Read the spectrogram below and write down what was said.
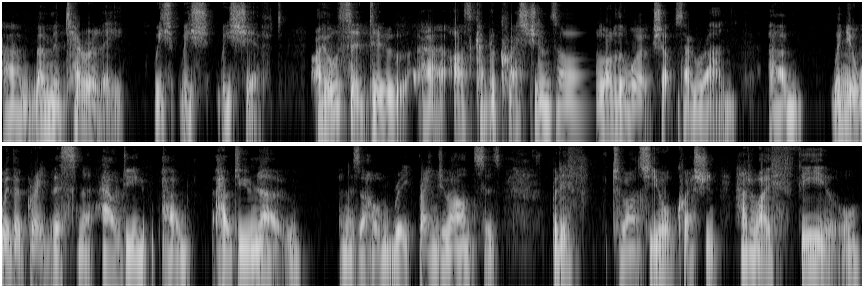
um, momentarily, we, we, we shift. I also do uh, ask a couple of questions on a lot of the workshops I run. Um, when you're with a great listener, how do you um, how do you know? And there's a whole re- range of answers. But if to answer your question, how do I feel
